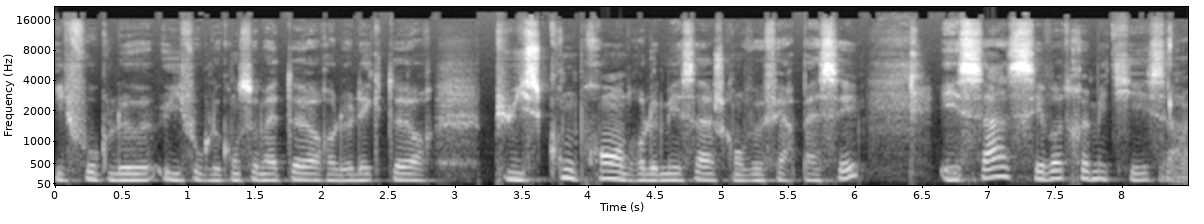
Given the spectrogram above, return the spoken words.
il faut que le il faut que le consommateur le lecteur puisse comprendre le message qu'on veut faire passer et ça c'est votre métier ça Ouais.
